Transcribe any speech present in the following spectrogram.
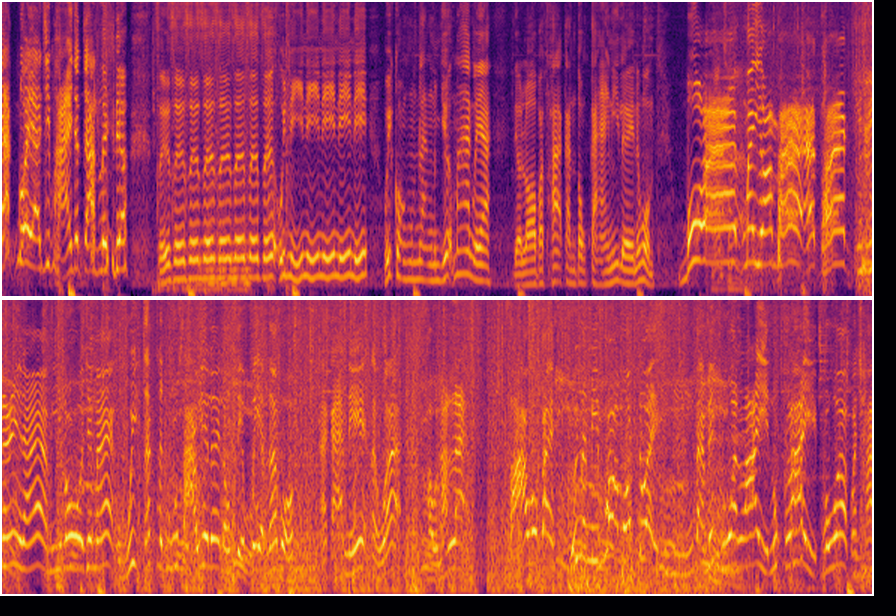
ยักษ์ด้วยอะชิบหายจะจัดเลยทีเดียวซื้อซื้อซื้อซื้อซื้อซื้อซื้อซื้ออุ้ยหนีหนีหนีหนีหนีอุ้ยกองกำลังมันเยอะมากเลยอะเดี๋ยวรอปะทะกันตรงกลางนี่เลยนะผมบวกไม่ยอมแพ้แอตแทกนี่นะ มีโล่ใช่ไหมอุ้ยนักธนูสาวเยอะเลยเราเสียเปรียบนะผม อาการนี้แต่ว่าเท่านั้นแหละ สาวเข้าไปเฮ้ยมันมีพ่อมดด้วยแต่ไม่ควไล่ลุกไล่ เพราะว่าประชา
